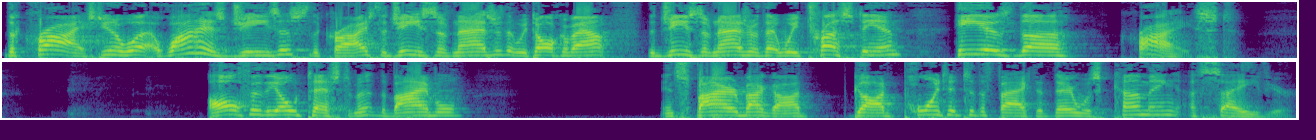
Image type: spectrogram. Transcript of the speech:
The Christ. You know what? Why is Jesus the Christ? The Jesus of Nazareth that we talk about? The Jesus of Nazareth that we trust in? He is the Christ. All through the Old Testament, the Bible, inspired by God, God pointed to the fact that there was coming a Savior.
